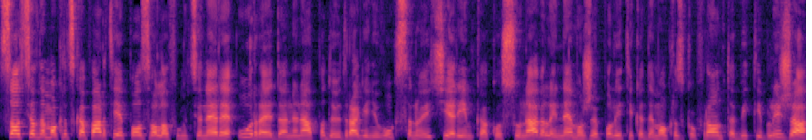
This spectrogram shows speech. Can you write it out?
Socijaldemokratska partija je pozvala funkcionere URE da ne napadaju Draginju Vuksanović jer im, kako su naveli, ne može politika Demokratskog fronta biti bliža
